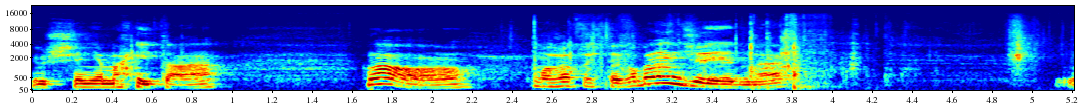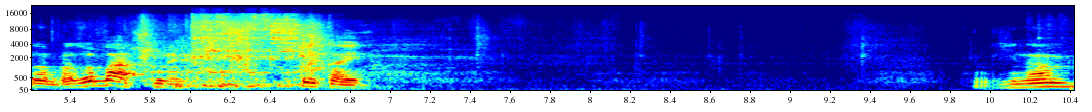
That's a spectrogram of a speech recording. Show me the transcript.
Już się nie ma i ta. No, może coś tego będzie jednak. Dobra, zobaczmy. Tutaj. Wyginam.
